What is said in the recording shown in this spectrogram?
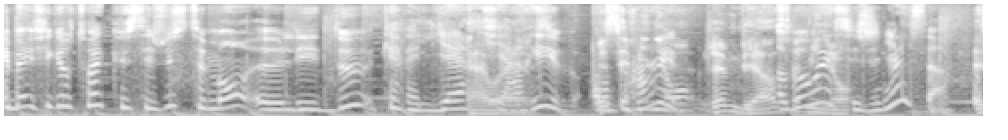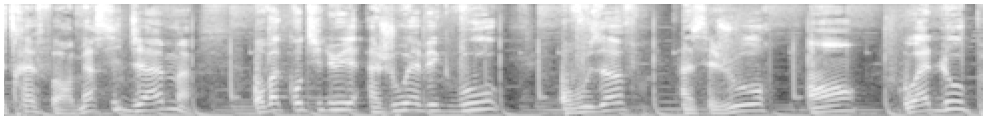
Eh ben, figure-toi que c'est justement euh, les deux cavalières Ah qui ouais. arrivent en Mais c'est mignon. J'aime bien. Ah c'est bah ouais, c'est génial ça. C'est très fort. Merci Jam. On va continuer à jouer avec vous. On vous offre un séjour en Guadeloupe.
